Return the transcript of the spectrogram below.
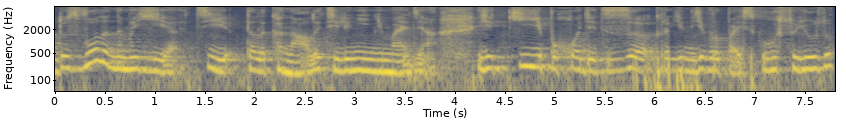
дозволеними є ті телеканали, ті лінійні медіа, які походять з країн Європейського союзу,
